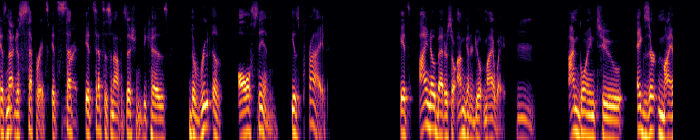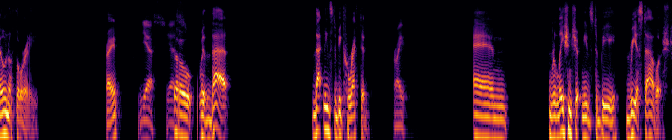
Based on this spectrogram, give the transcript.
it's not yeah. just separates it sets right. it sets us in opposition because the root of all sin is pride it's i know better so i'm going to do it my way mm. i'm going to exert my own authority right yes yes so with that that needs to be corrected right and relationship needs to be reestablished.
